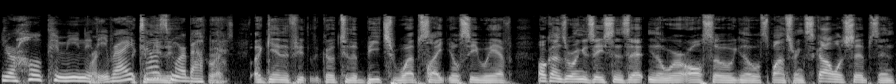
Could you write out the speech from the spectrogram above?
your whole community, right? The Tell us more about correct. that. Again, if you go to the Beech website, you'll see we have all kinds of organizations that, you know, we're also, you know, sponsoring scholarships and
